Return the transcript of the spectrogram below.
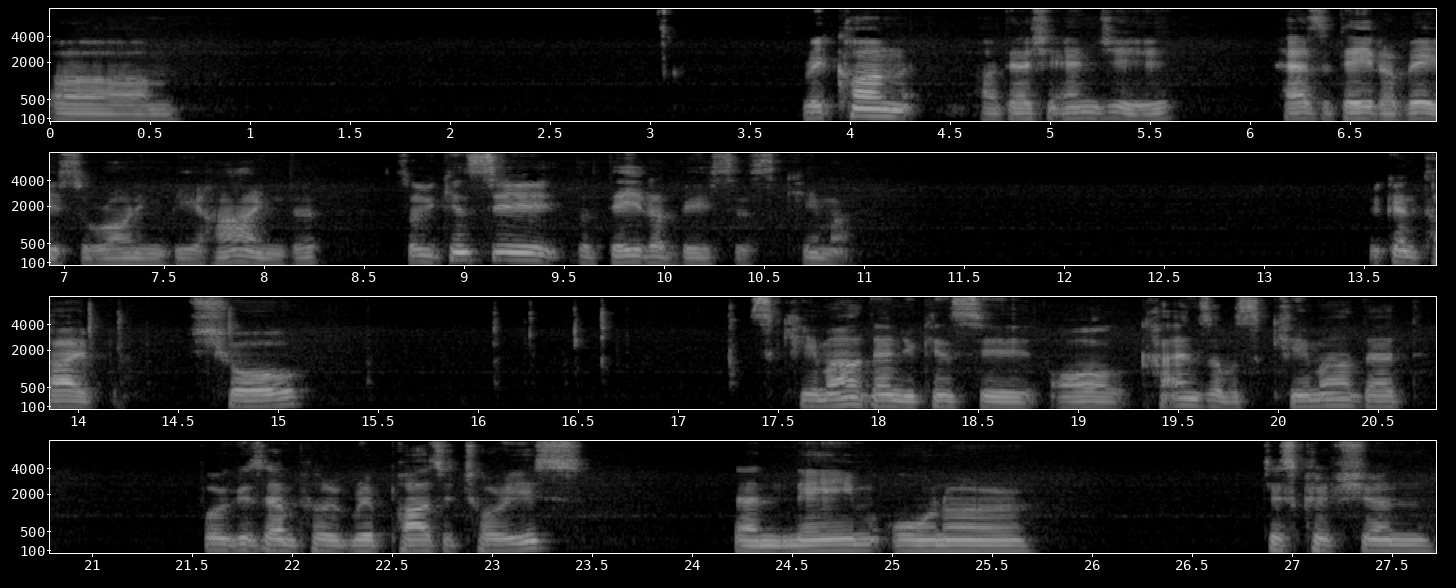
um, recon-ng has a database running behind, so you can see the database schema. You can type show schema, then you can see all kinds of schema that for example, repositories then name, owner, description,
